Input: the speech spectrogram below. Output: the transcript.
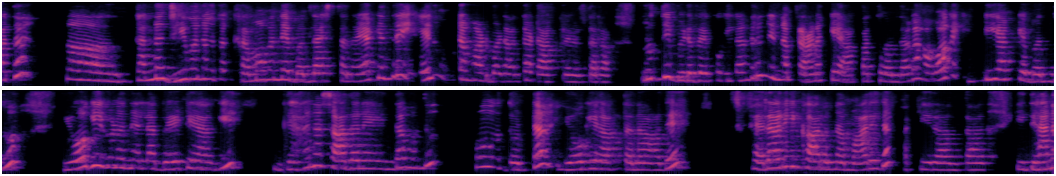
ಆತ, ಆ, ತನ್ನ ಜೀವನದ ಕ್ರಮವನ್ನೇ ಬದಲಾಯಿಸ್ತಾನ. ಯಾಕೆಂದ್ರೆ ಏನು ಊಟ ಮಾಡ್ಬೇಡ ಅಂತ ಡಾಕ್ಟರ್ ಹೇಳ್ತಾರ, ವೃತ್ತಿ ಬಿಡಬೇಕು, ಇಲ್ಲಾಂದ್ರೆ ನಿನ್ನ ಪ್ರಾಣಕ್ಕೆ ಆಪತ್ತು ಅಂದಾಗ ಅವಾಗ ಇಂಡಿಯಾಕ್ಕೆ ಬಂದು ಯೋಗಿಗಳನ್ನೆಲ್ಲ ಭೇಟಿಯಾಗಿ ಧ್ಯಾನ ಸಾಧನೆಯಿಂದ ಒಂದು ದೊಡ್ಡ ಯೋಗಿ ಆಗ್ತಾನ. ಅದೇ ಫೆರಾರಿ ಕಾರನ್ನ ಮಾರಿದ ಫಕೀರ ಅಂತ ಈ ಧ್ಯಾನ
